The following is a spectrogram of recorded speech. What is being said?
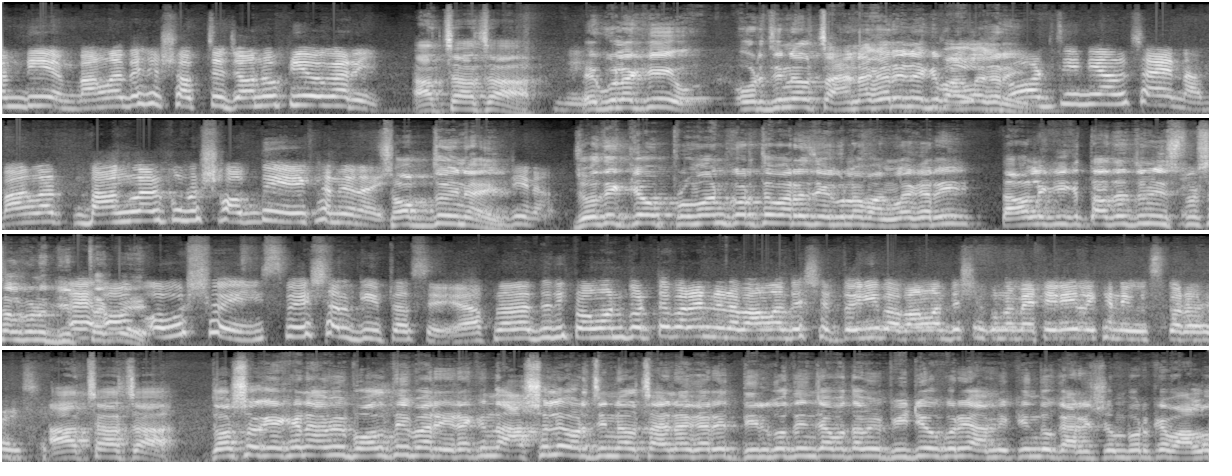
এমডিএম বাংলাদেশের সবচেয়ে জনপ্রিয় গাড়ি। আচ্ছা আচ্ছা। এগুলা কি অরিজিনাল চায়না গাড়ি নাকি বাংলা গাড়ি? অরিজিনাল চায় না বাংলা বাংলার কোনো শব্দই এখানে নাই। শব্দই নাই। যদি কেউ প্রমাণ করতে পারে যে এগুলো বাংলা গাড়ি তাহলে কি তাদের জন্য স্পেশাল কোনো গিফট থাকবে? অবশ্যই স্পেশাল গিফট আছে। আপনারা যদি প্রমাণ করতে পারেন এটা বাংলাদেশের তৈরি বা বাংলাদেশের কোনো ম্যাটেরিয়াল এখানে ইউজ করা হয়েছে। আচ্ছা আচ্ছা। দর্শক এখানে আমি বলতেই পারি এটা কিন্তু আসলে অরিজিনাল চায়না গাড়ি দীর্ঘদিন যাবত আমি ভিডিও করি, আমি কিন্তু গাড়ি সম্পর্কে ভালো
